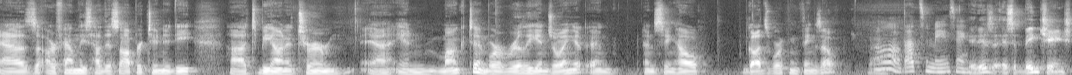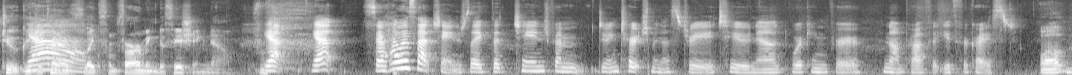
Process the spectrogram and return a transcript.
as our families had this opportunity uh, to be on a term uh, in Moncton, we're really enjoying it and and seeing how God's working things out. Oh, that's amazing. It is. It's a big change too, because you're kind of like from farming to fishing now. Yeah, yeah. So how has that changed? Like the change from doing church ministry to now working for nonprofit Youth for Christ. Well,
